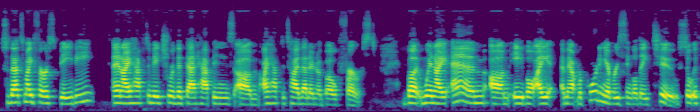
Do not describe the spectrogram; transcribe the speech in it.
So that's my first baby, and I have to make sure that that happens. Um, I have to tie that in a bow first. But when I am um, able, I am out reporting every single day too. So if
